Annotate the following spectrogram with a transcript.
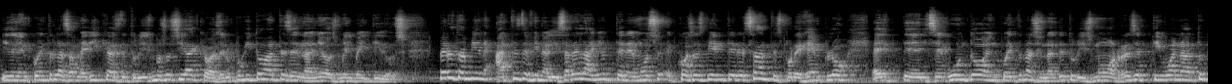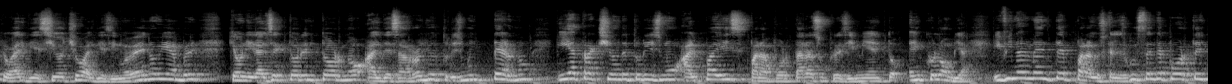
y del Encuentro de las Américas de Turismo Social que va a ser un poquito antes en el año 2022. Pero también antes de finalizar el año tenemos cosas bien interesantes. Por ejemplo, el, segundo Encuentro Nacional de Turismo Receptivo ANATO que va del 18 al 19 de noviembre, que unirá el sector en torno al desarrollo del turismo interno y atracción de turismo al país para aportar a su crecimiento en Colombia. Y finalmente, para los que les gusta el deporte,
